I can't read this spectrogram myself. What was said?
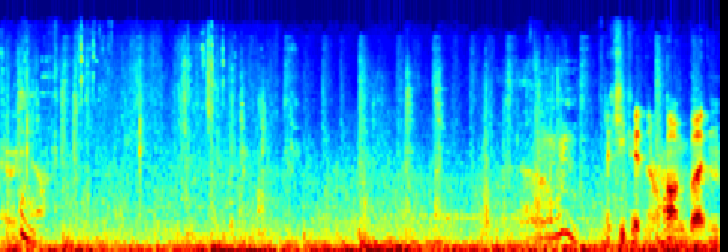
There we go. I keep hitting the wrong button.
